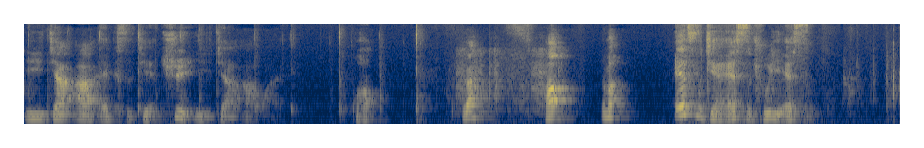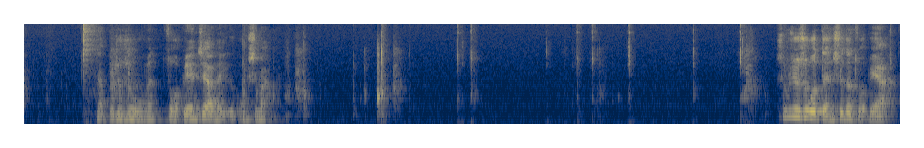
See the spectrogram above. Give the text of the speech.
一加 RX 减去一加 RY，括号，对吧？好，那么 F 减 S 除以 S，那不就是我们左边这样的一个公式吗？是不是就是我等式的左边啊？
